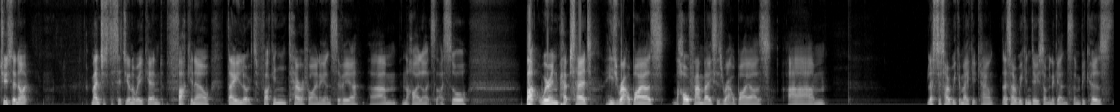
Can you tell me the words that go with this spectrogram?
Tuesday night, Manchester City on the weekend, fucking hell, they looked fucking terrifying against Sevilla um, in the highlights that I saw. But we're in Pep's head. He's rattled by us. The whole fan base is rattled by us. Um, let's just hope we can make it count. Let's hope we can do something against them because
